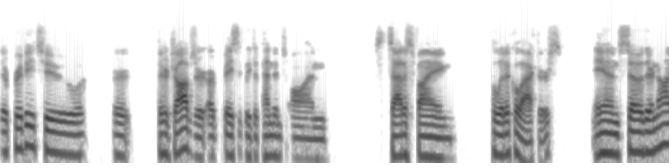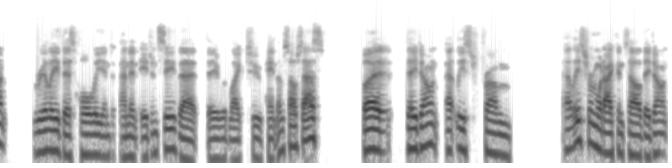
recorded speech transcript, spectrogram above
they're privy to or their jobs are, are basically dependent on satisfying political actors. And so they're not really this wholly independent agency that they would like to paint themselves as, but they don't, at least from, at least from what I can tell, they don't,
